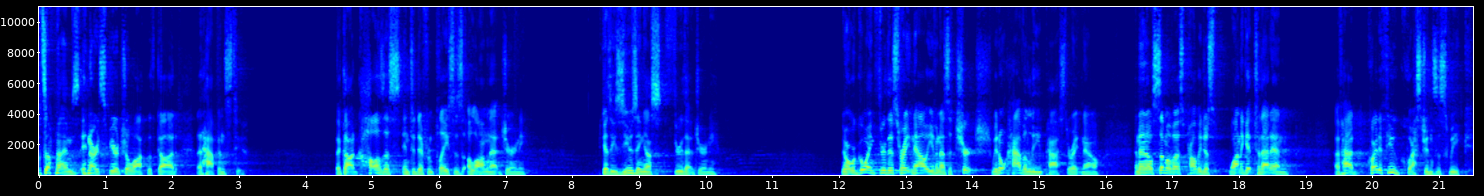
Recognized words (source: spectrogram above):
But sometimes in our spiritual walk with God, that happens too. That God calls us into different places along that journey because He's using us through that journey. You know, we're going through this right now, even as a church. We don't have a lead pastor right now. And I know some of us probably just want to get to that end. I've had quite a few questions this week.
